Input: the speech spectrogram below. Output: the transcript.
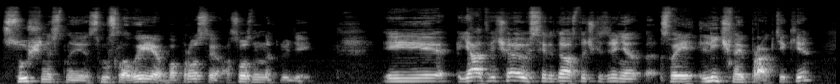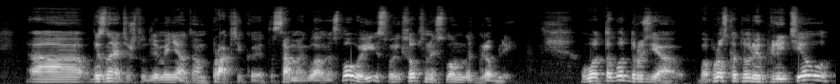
сущностные, смысловые вопросы осознанных людей. И я отвечаю всегда с точки зрения своей личной практики. А, вы знаете, что для меня там практика – это самое главное слово, и своих собственных сломанных граблей. Вот так вот, друзья, вопрос, который прилетел,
